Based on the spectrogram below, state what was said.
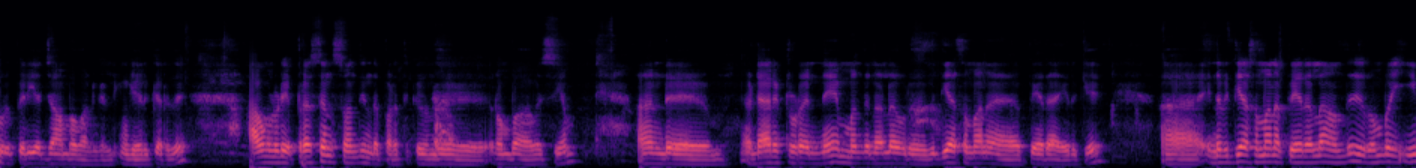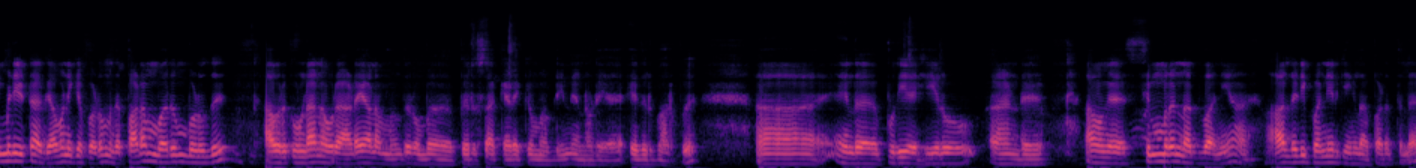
ஒரு பெரிய ஜாம்பவான்கள் இங்கே இருக்கிறது. அவங்களுடைய ப்ரெசன்ஸ் வந்து இந்த படத்துக்கு வந்து ரொம்ப அவசியம். அண்டு டைரக்டரோட நேம் வந்து நல்ல ஒரு வித்தியாசமான பேராக இருக்குது uh, இந்த வித்தியாசமான பேரெல்லாம் வந்து ரொம்ப இமிடியட்டாக கவனிக்கப்படும். இந்த படம் வரும் பொழுது அவருக்கு உண்டான ஒரு அடையாளம் வந்து ரொம்ப பெருசாக கிடைக்கும் அப்படின்னு என்னுடைய எதிர்பார்ப்பு. இந்த புதிய ஹீரோ அண்டு அவங்க சிம்ரன் அத்வானியா? ஆல்ரெடி பண்ணியிருக்கீங்களா படத்தில்?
